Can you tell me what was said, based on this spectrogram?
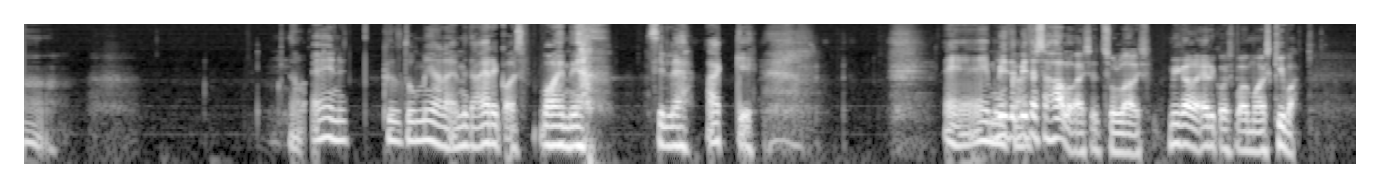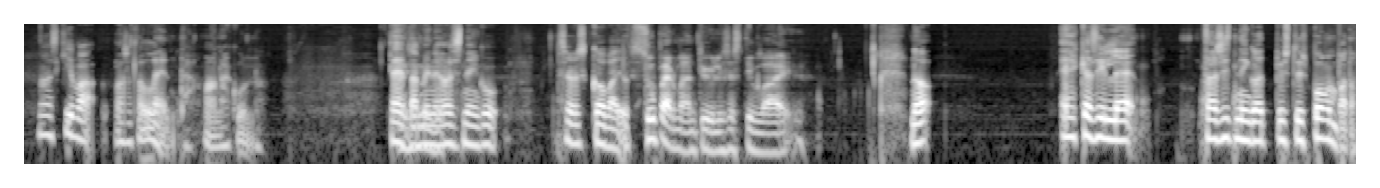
Ah. No ei nyt kyllä tule mieleen mitään erikoisvoimia sille äkkiä. Ei, ei Mitä, mitä sä haluaisit, että sulla olisi? Mikä erikoisvoima olisi kiva? No olisi kiva osata lentää vanha kunnon. Ai Lentäminen niinku- olisi niinku, se olisi kova juttu. Superman-tyylisesti vai? No ehkä sille, tai sitten niinku, että pystyisi pompata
